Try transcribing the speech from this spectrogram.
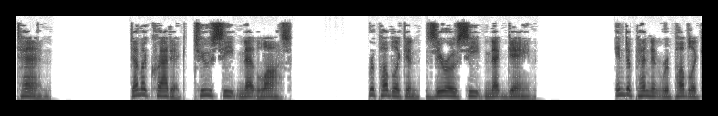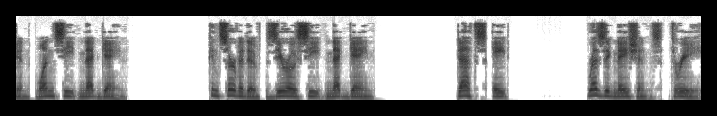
10 Democratic 2 seat net loss. Republican 0 seat net gain. Independent Republican 1 seat net gain. Conservative 0 seat net gain. Deaths 8 Resignations 3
